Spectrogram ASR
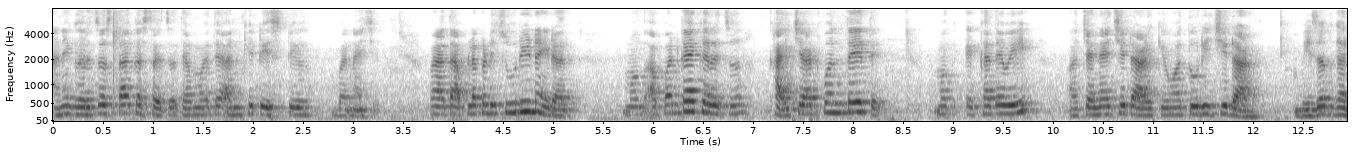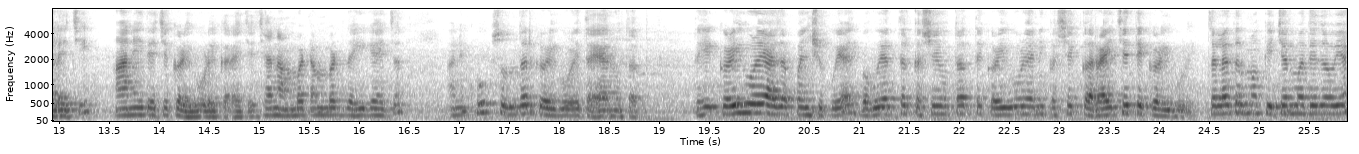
आणि घरचंच ताक असायचं. त्यामुळे ते आणखी टेस्टी बनायचे. पण आता आपल्याकडे चुरी नाही राहत. मग आपण काय करायचं? खायची आठवण तर येते. मग एखाद्या वेळी चण्याची डाळ किंवा तुरीची डाळ भिजत घालायची आणि त्याचे कळीगोळे करायचे. छान आंबट आंबट दही घ्यायचं आणि खूप सुंदर कळीगोळे तयार होतात. तर हे कळीगोळे आज आपण शिकूयात. बघूयात तर कसे होतात ते कळीगोळे आणि कसे करायचे ते कळीगोळे. चला तर मग किचनमध्ये जाऊया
